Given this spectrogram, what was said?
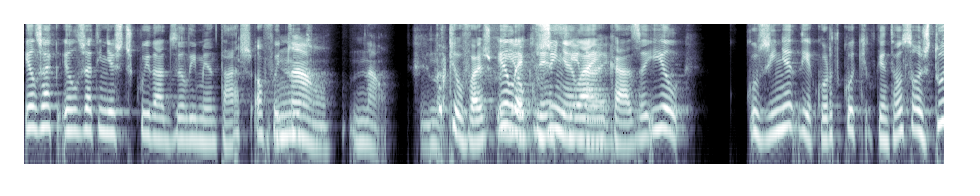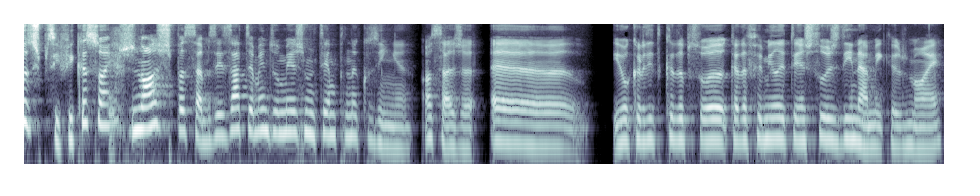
Ele já, ele já tinha estes cuidados alimentares? Ou foi não, tudo? Não, não. Porque eu vejo, Fui ele é cozinha lá em casa e ele cozinha de acordo com aquilo que então são as tuas especificações. Nós passamos exatamente o mesmo tempo na cozinha, ou seja, uh, eu acredito que cada pessoa, cada família tem as suas dinâmicas, não é?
